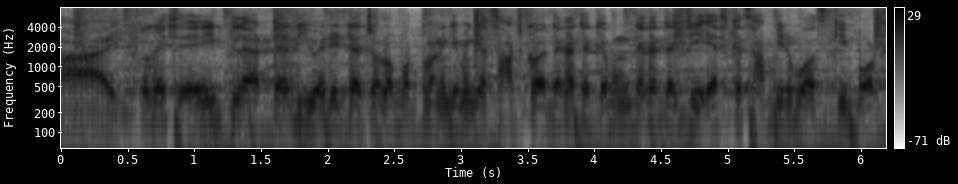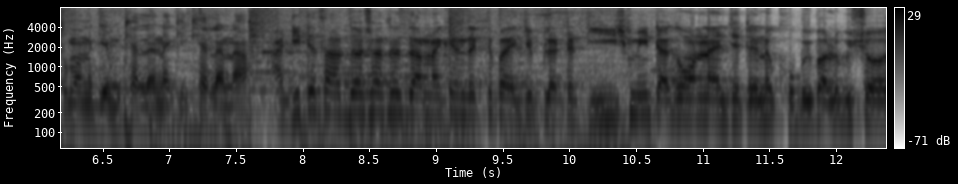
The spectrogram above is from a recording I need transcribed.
ভাই। তো গাইস এই প্লেয়ারটার ইউআইডিটা চলো, বর্তমানে গেমে গিয়ে সার্চ করে দেখা যাক। এবং দেখা যাক যে এসকে সাব্বির বস কি বর্তমানে গেম খেলে নাকি খেলে না। আইডিটা সার্চ দেওয়ার সাথে সাথে আমরা এখানে দেখতে পাই যে প্লেয়ারটা তিরিশ মিনিট আগে অনলাইন যেটা এখানে খুবই ভালো বিষয়।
